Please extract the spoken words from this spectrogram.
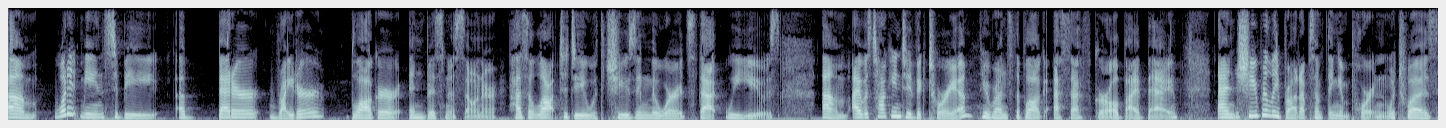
um, what it means to be a better writer, blogger, and business owner has a lot to do with choosing the words that we use. Um, I was talking to Victoria, who runs the blog SF Girl by Bay, and she really brought up something important, which was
